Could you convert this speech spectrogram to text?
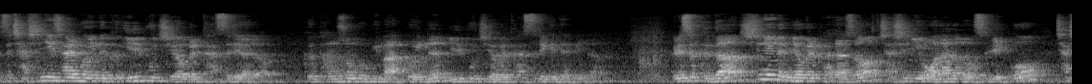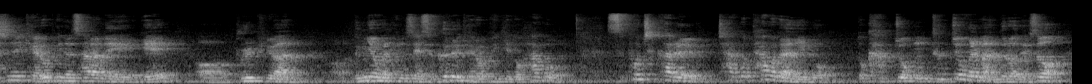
그래서 자신이 살고 있는 그 일부 지역을 다스려요. 그 방송국이 맡고 있는 일부 지역을 다스리게 됩니다. 그래서 그가 신의 능력을 받아서 자신이 원하는 옷을 입고 자신을 괴롭히는 사람에게 어, 불필요한 어, 능력을 행사해서 그를 괴롭히기도 하고 스포츠카를 차고 타고 다니고 또 각종 특종을 만들어내서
